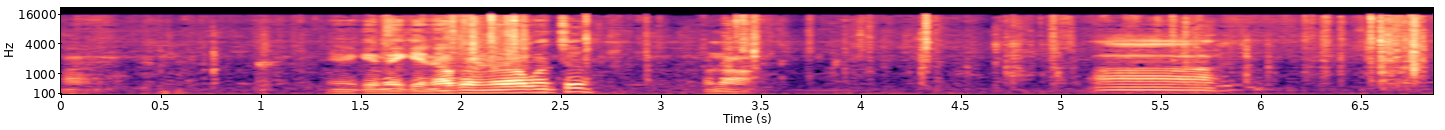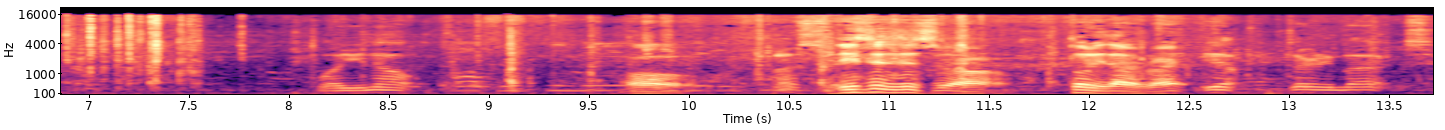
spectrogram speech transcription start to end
All right. And you can make enough for another one too? Or not? Uh. Well, you know. Oh, Let's this is uh, thirty dollars, right? Yep, thirty bucks.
